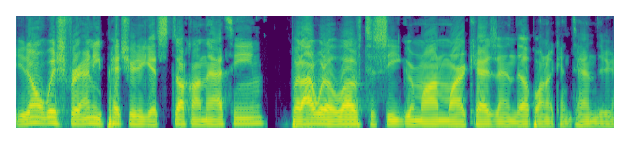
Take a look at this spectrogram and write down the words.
You don't wish for any pitcher to get stuck on that team, but I would have loved to see German Marquez end up on a contender.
